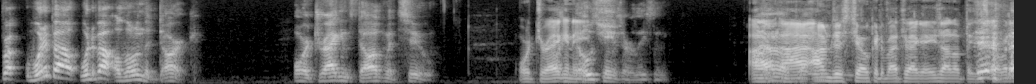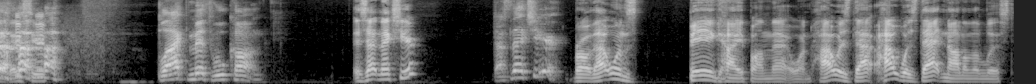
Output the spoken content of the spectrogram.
Bro, what about what about Alone in the Dark, or Dragon's Dogma Two? Or Dragon Like, Age. Those games are releasing. I, I don't know if I, Dragon I'm just joking about Dragon Age. I don't think it's coming out this year. Black Myth Wukong. Is that next year? That's next year. Bro, that one's big hype on that one. How is that? How was that not on the list?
